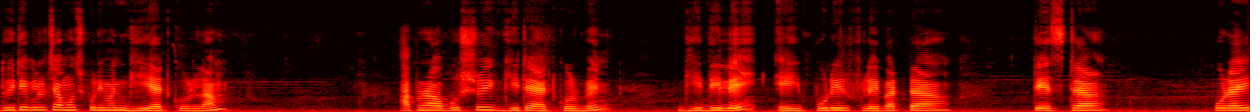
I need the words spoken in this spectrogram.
দুই টেবিল চামচ পরিমাণ ঘি অ্যাড করলাম। আপনারা অবশ্যই ঘিটা অ্যাড করবেন। ঘি দিলে এই পুরের ফ্লেভারটা টেস্টটা পুরাই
